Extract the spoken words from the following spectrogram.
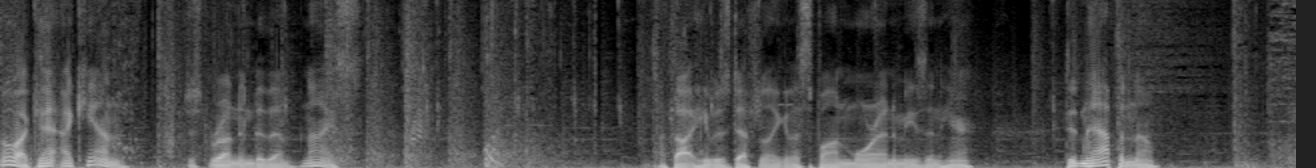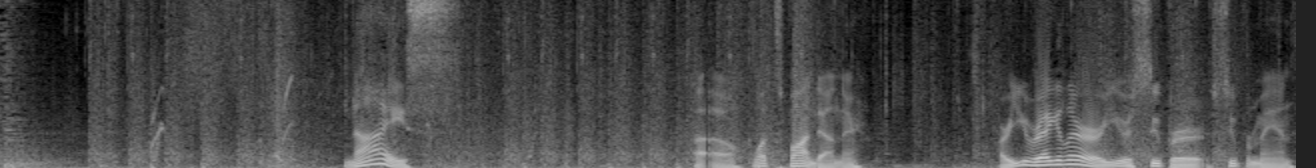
Oh, I can I can just run into them. Nice. I thought he was definitely gonna spawn more enemies in here. Didn't happen though. Nice. Uh-oh. What spawned down there? Are you regular or are you a super Superman?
